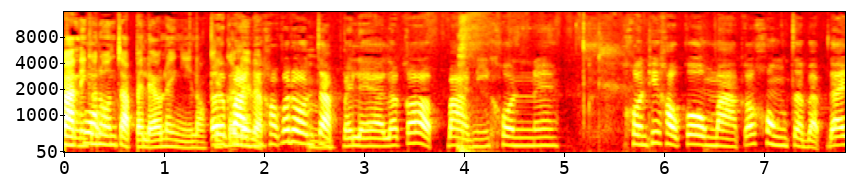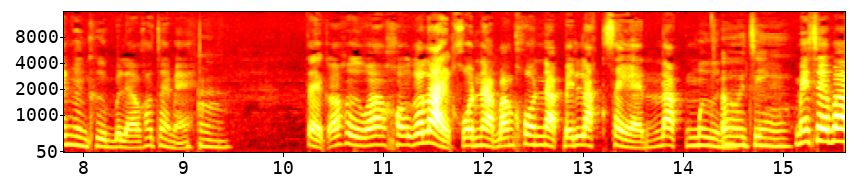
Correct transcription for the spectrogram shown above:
ป่านนี้พวก็โดนจับไปแล้วอะไรอย่างนี้หรอเอแกอก็ป่านเลยแบนี้บเขาก็โดนจับไปแล้ว แล้วก็ป่านนี้คนเนี่ยคนที่เขาโกงมาก็คงจะแบบได้เงินคืนไปแล้วเข้าใจไหมอืมแต่ก็คือว่าคนก็หลายคนน่ะ บางคนน่ะ เป็นหลักแสนหลักหมื่นเออจริง ไม่ใช่ว่า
